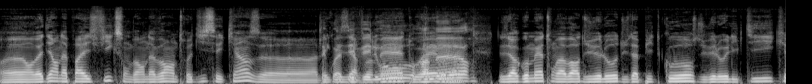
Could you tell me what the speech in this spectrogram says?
Euh, on va dire en appareil fixe, on va en avoir entre 10 et 15 euh, avec quoi, des, des vélos, ergomètres. ouais, rameurs Des ergomètres, on va avoir du vélo, du tapis de course, du vélo elliptique,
